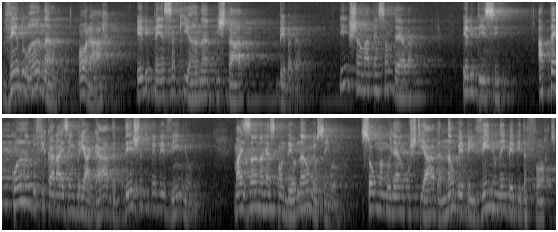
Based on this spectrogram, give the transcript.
vendo Ana orar, ele pensa que Ana está bêbada e chama a atenção dela. Ele disse: Até quando ficarás embriagada? Deixa de beber vinho. Mas Ana respondeu: Não, meu senhor, sou uma mulher angustiada, não bebi vinho nem bebida forte,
